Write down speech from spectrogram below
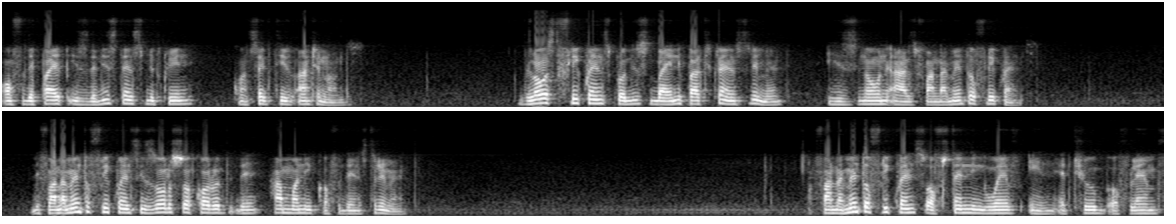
of the pipe is the distance between consecutive antinodes. The lowest frequency produced by any particular instrument is known as fundamental frequency. The fundamental frequency is also called the harmonic of the instrument. Fundamental frequency of standing wave in a tube of length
